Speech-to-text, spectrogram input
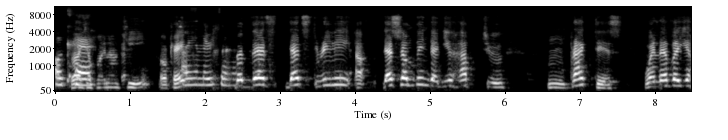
closed, like a final T, okay? I understand. But that's, that's really, uh, that's something that you have to mm, practice whenever you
